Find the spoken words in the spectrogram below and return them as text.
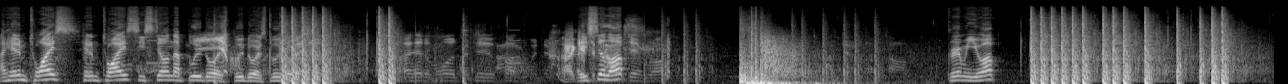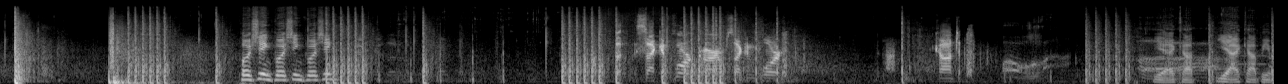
I hit him twice. Hit him twice. He's still in that blue doors. Yep. Blue doors. Blue doors. I hit him once too. Fuck. Uh, get you the still up? palace. Damn wrong. I'm down. I'm Tom. Graham, are you up? Pushing, pushing, pushing. Second floor, Carm. Second floor. Contact. Yeah, I cop. Yeah, I copy him.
